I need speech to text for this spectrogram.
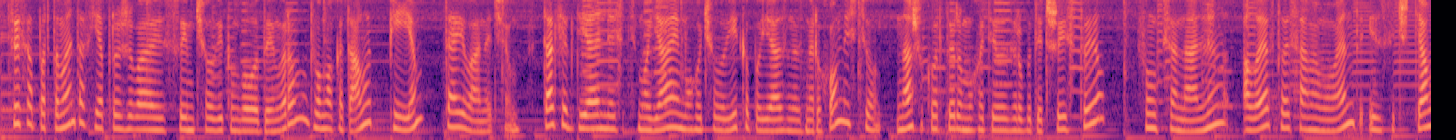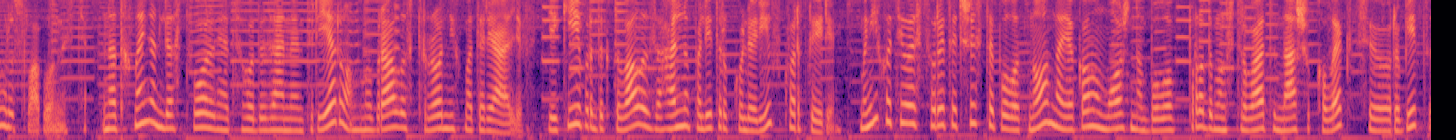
В цих апартаментах я проживаю зі своїм чоловіком Володимиром, двома котами Пієм та Іваничем. Так як діяльність моя і мого чоловіка пов'язана з нерухомістю, нашу квартиру ми хотіли зробити чистою, функціональною, але в той самий момент із відчуттям розслабленості. Натхнення для створення цього дизайну інтер'єру ми брали з природних матеріалів, які продиктували загальну палітру кольорів в квартирі. Мені хотілося створити чисте полотно, на якому можна було продемонструвати нашу колекцію робіт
